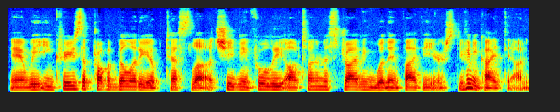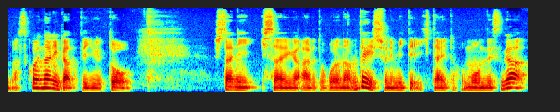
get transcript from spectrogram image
We increase the probability of Tesla achieving fully autonomous driving within five years というふうに書いてあります。これ何かっていうと、下に記載があるところなので一緒に見ていきたいと思うんですが、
